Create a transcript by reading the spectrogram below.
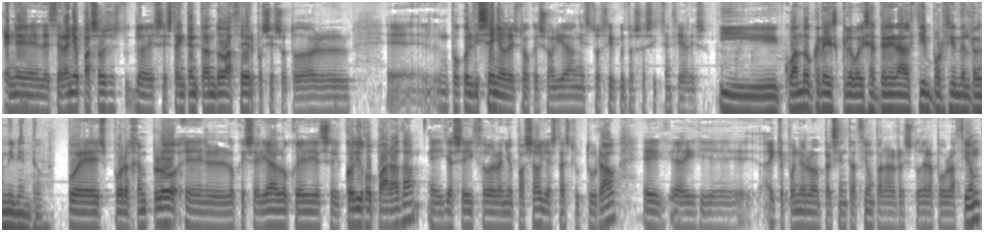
Eh, desde el año pasado se, está intentando hacer, pues eso, todo el, un poco el diseño de esto que sería estos circuitos asistenciales. ¿Y cuándo creéis que lo vais a tener al 100% del rendimiento? Pues, por ejemplo, lo que sería lo que es el código parada, eh, ya se hizo el año pasado, ya está estructurado, eh, eh, hay, que ponerlo en presentación para el resto de la población.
